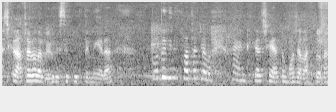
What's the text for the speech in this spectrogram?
আজকে রাত্রেবেলা বের হয়েছে ঘুরতে মেয়েরা। প্রতিদিন খোলা থাকলে হ্যাঁ ঠিক আছে, এত মজা লাগতো না।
